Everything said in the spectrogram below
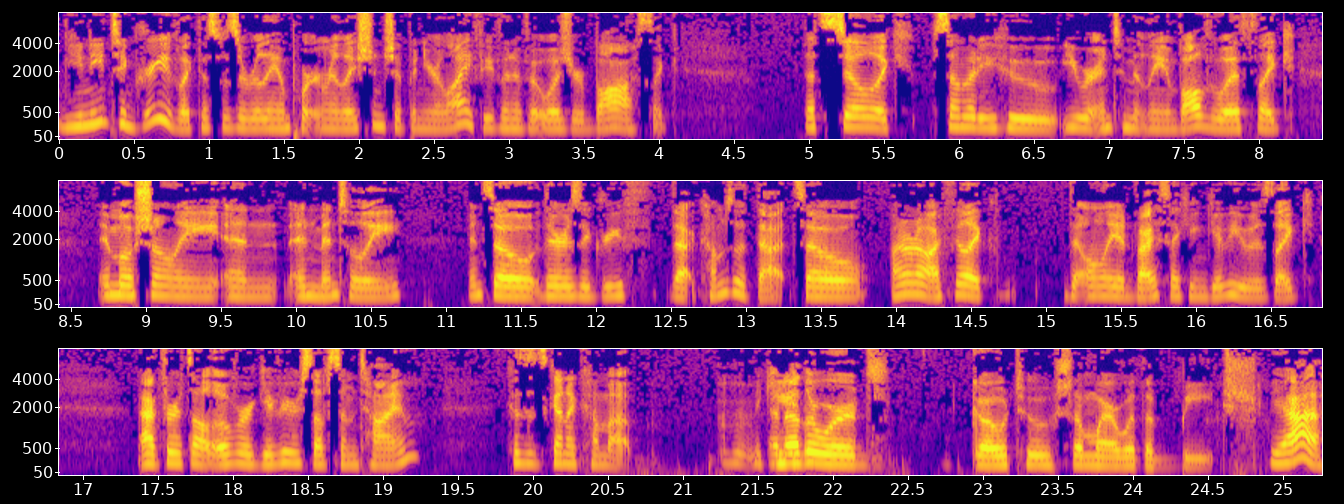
you need to grieve. Like this was a really important relationship in your life, even if it was your boss. Like that's still like somebody who you were intimately involved with, like emotionally and and mentally. And so there is a grief that comes with that. So I don't know. I feel like the only advice I can give you is like after it's all over, give yourself some time because it's gonna come up. Mm-hmm. Like In you- other words, go to somewhere with a beach. yeah,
